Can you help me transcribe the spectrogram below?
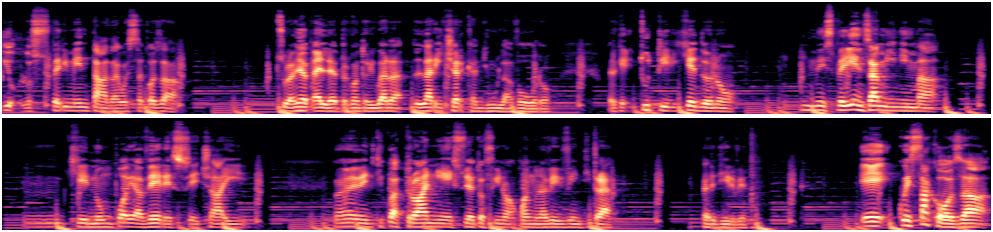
Io l'ho sperimentata questa cosa sulla mia pelle per quanto riguarda la ricerca di un lavoro perché tutti richiedono un'esperienza minima mm, che non puoi avere se hai 24 anni e hai studiato fino a quando ne avevi 23, per dirvi. E questa cosa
